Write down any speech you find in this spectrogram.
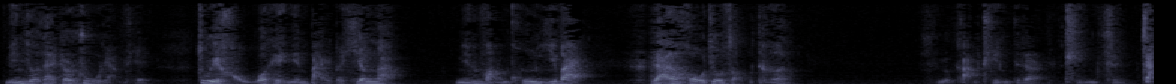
您就在这儿住两天，最好我给您摆个香案，您望空一拜，然后就走得了。薛刚听在这儿，挺身站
